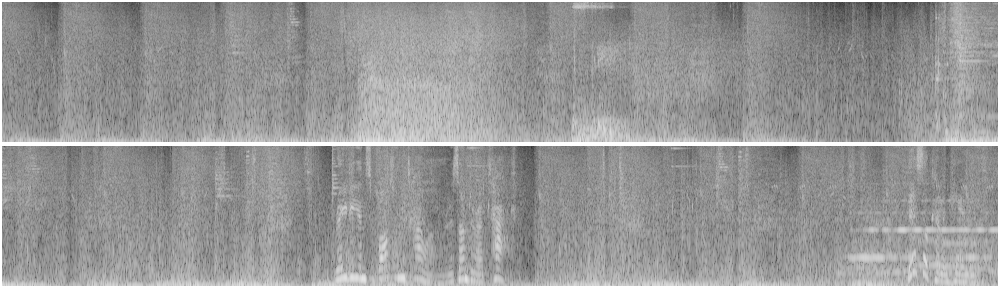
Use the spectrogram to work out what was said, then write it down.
Bottom tower is under attack. This'll come in handy.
